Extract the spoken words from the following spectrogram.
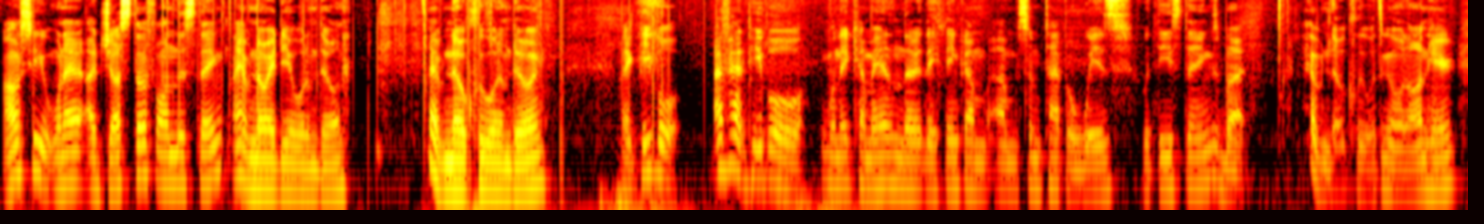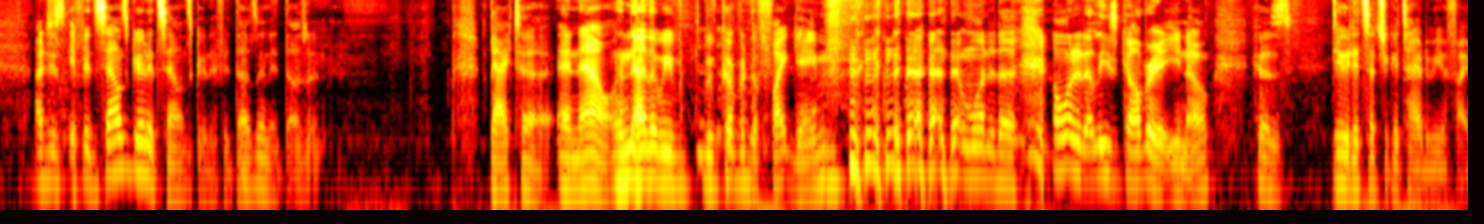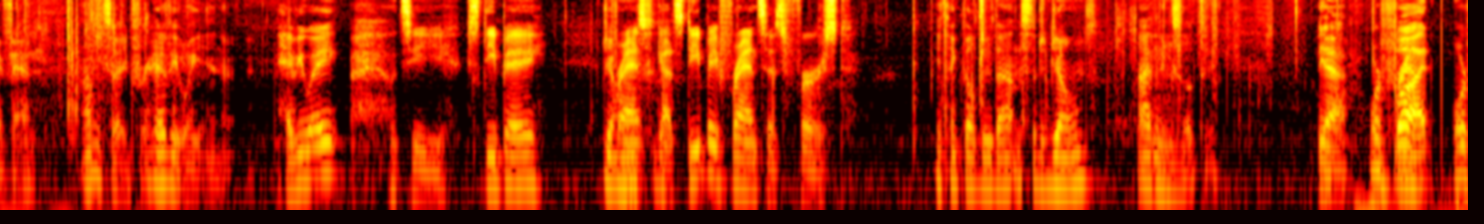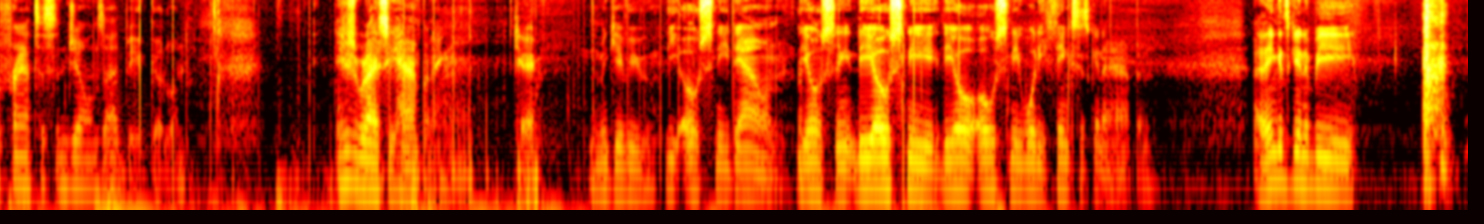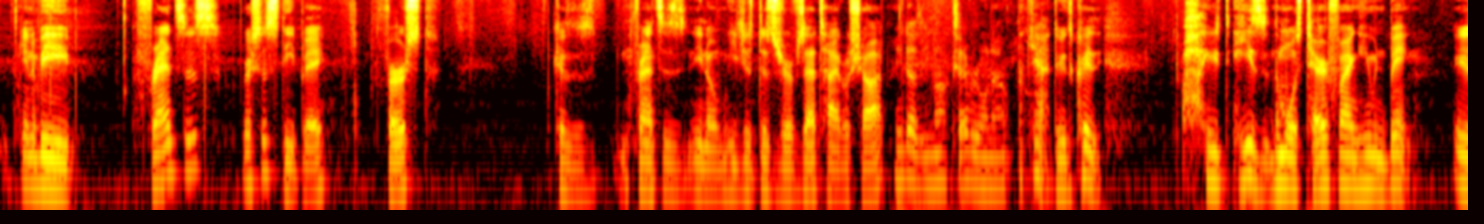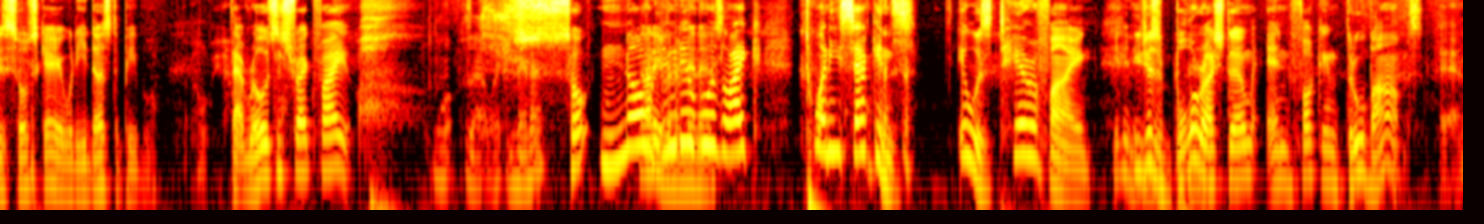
Honestly, when I adjust stuff on this thing, I have no idea what I'm doing. I have no clue what I'm doing. Like people, I've had people when they come in, they think I'm I'm some type of whiz with these things, but I have no clue what's going on here. I just if it sounds good, it sounds good. If it doesn't, it doesn't. Back to and now now that we've we've covered the fight game, I wanted to I wanted to at least cover it, you know, because dude, it's such a good time to be a fight fan. I'm excited for heavyweight in it. Heavyweight, let's see, Stipe, Jones. Fran- got Stipe Francis first. You think they'll do that instead of Jones? I think Mhm. so too. Yeah, Or Fran- but or Francis and Jones. That'd be a good one. here's what I see happening. Okay. Let me give you the Osney down. The Osney the Osney the old Osney what he thinks is gonna happen. I think it's gonna be it's gonna be Francis versus Stipe first. Because Francis, you know, he just deserves that title shot. He does. He knocks everyone out. Yeah, dude, it's crazy. Oh, he he's the most terrifying human being. It is so scary what he does to people. Oh yeah. That Rozenstruik fight, oh, What was that? Like a minute? So no, dude, it was like twenty seconds. It was terrifying. He didn't. He just bull rushed him and fucking threw bombs. Yeah.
